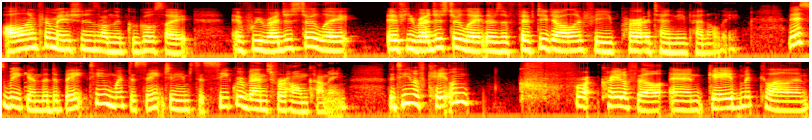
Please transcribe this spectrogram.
All information is on the Google site. If we register late, if you register late, there's a $50 fee per attendee penalty. This weekend, the debate team went to St. James to seek revenge for homecoming. The team of Caitlin Cradlefield and Gabe McClellan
